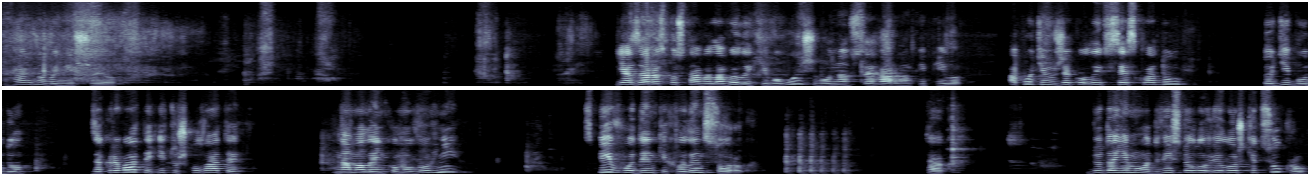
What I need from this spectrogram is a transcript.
Гарно вимішую. Я зараз поставила великий вогонь, щоб воно все гарно кипіло. А потім, вже коли все складу, тоді буду закривати і тушкувати на маленькому вогні з півгодинки, хвилин 40. Так. Додаємо 2 столові ложки цукру.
